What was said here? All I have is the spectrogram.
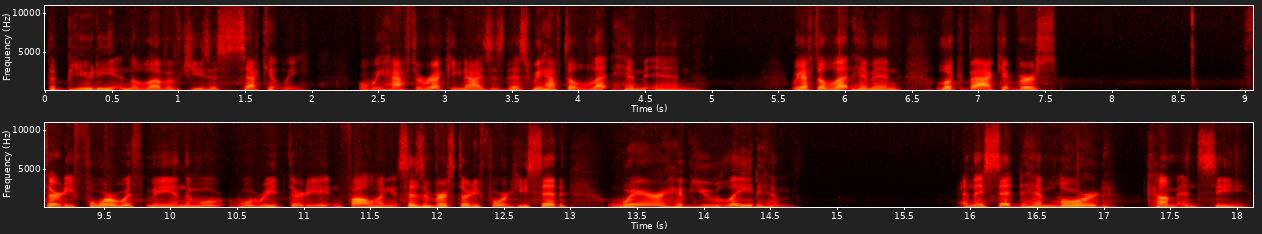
the beauty and the love of Jesus. Secondly, what we have to recognize is this we have to let him in. We have to let him in. Look back at verse 34 with me, and then we'll, we'll read 38 and following. It says in verse 34, He said, Where have you laid him? And they said to him, Lord, come and see.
